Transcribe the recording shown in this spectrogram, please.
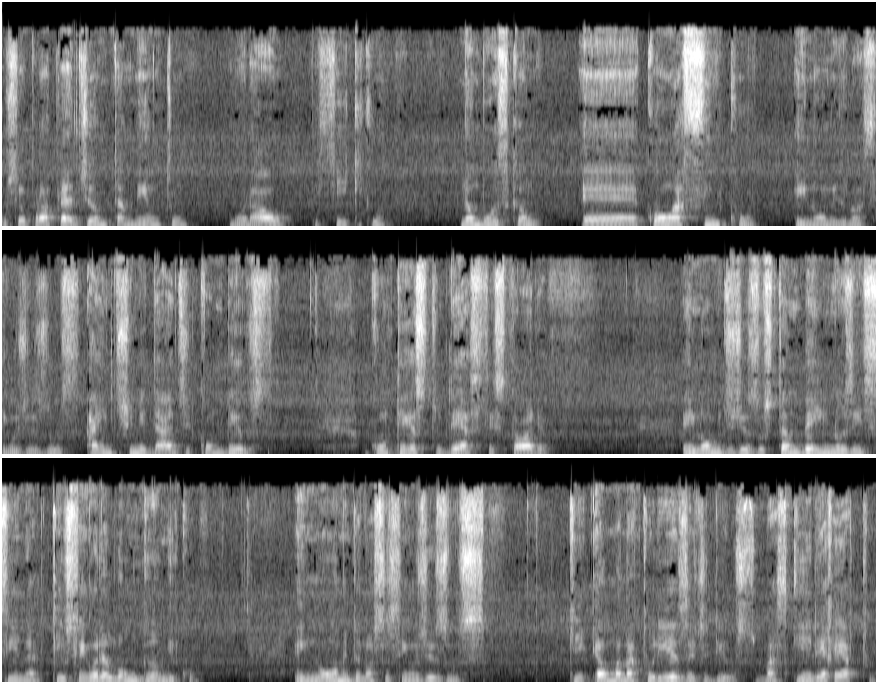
o seu próprio adiantamento moral, psíquico, não buscam é, com afinco, em nome do nosso Senhor Jesus, a intimidade com Deus. O contexto desta história, em nome de Jesus, também nos ensina que o Senhor é longâmico, em nome do nosso Senhor Jesus que é uma natureza de Deus, mas que ele é reto.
